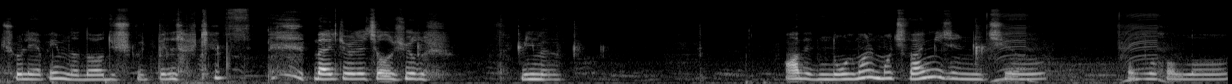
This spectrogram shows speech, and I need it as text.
Şöyle yapayım da daha düşük rütbeliler gelsin. Belki öyle çalışıyordur. Bilmiyorum. Abi normal maç vermeyeceksin hiç ya. Allah Allah.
